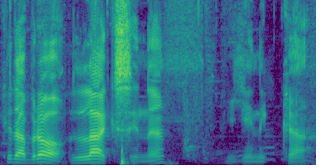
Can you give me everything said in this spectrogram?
κοίτα μπρο, Λάξ είναι. Γενικά.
